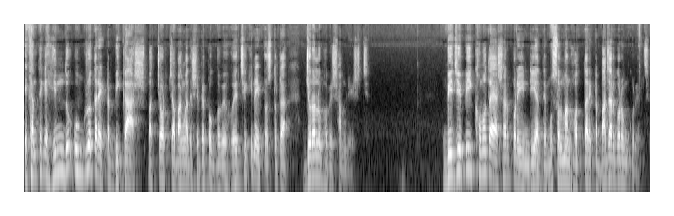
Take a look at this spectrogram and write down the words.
এখান থেকে হিন্দু উগ্রতার একটা বিকাশ বা চর্চা বাংলাদেশে ব্যাপকভাবে হয়েছে কিনা এই প্রশ্নটা জোরালোভাবে সামনে এসছে। বিজেপি ক্ষমতায় আসার পরে ইন্ডিয়াতে মুসলমান হত্যার একটা বাজার গরম করেছে।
